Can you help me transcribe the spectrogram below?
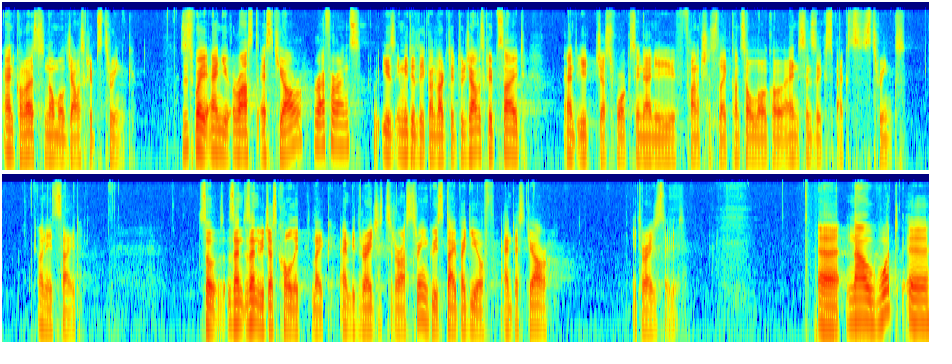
and converts to normal JavaScript string. This way, any Rust str reference is immediately converted to JavaScript side, and it just works in any functions like console log or anything that expects strings on its side. So then, then we just call it like embind register Rust string with type ID of and str. It registered it. Uh, now, what uh,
